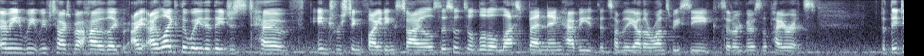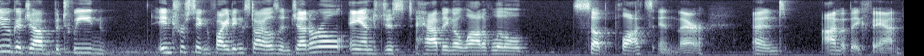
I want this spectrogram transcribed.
I mean, we we've talked about how like I, I like the way that they just have interesting fighting styles. This one's a little less bending heavy than some of the other ones we see, considering there's the pirates. But they do a good job between interesting fighting styles in general and just having a lot of little subplots in there. And I'm a big fan.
